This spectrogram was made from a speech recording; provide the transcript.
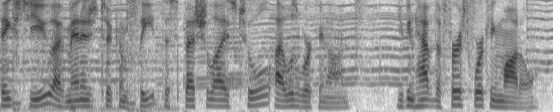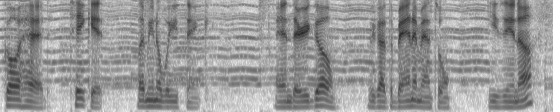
Thanks to you, I've managed to complete the specialized tool I was working on. You can have the first working model. Go ahead, take it. Let me know what you think. And there you go. We got the bandit mantle. Easy enough.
